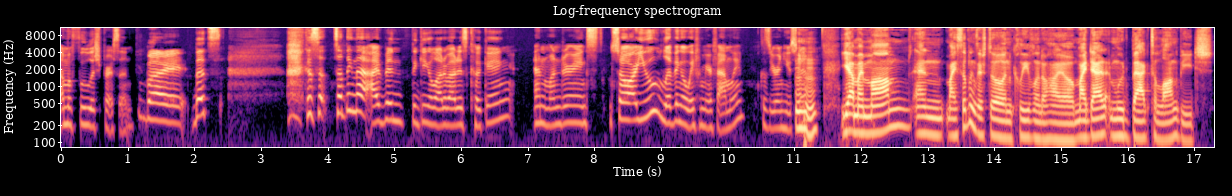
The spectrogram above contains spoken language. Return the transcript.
I'm a foolish person, but that's because something that I've been thinking a lot about is cooking and wondering. So, are you living away from your family because you're in Houston? hmm Yeah, my mom and my siblings are still in Cleveland, Ohio. My dad moved back to Long Beach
